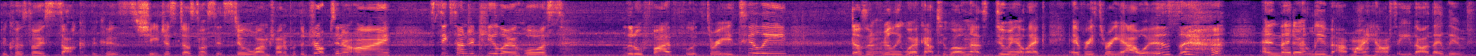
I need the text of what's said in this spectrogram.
because those suck because she just does not sit still. I'm trying to put the drops in her eye. 600 kilo horse, little five foot three Tilly, doesn't really work out too well and that's doing it like every three hours. And they don't live at my house either. They live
